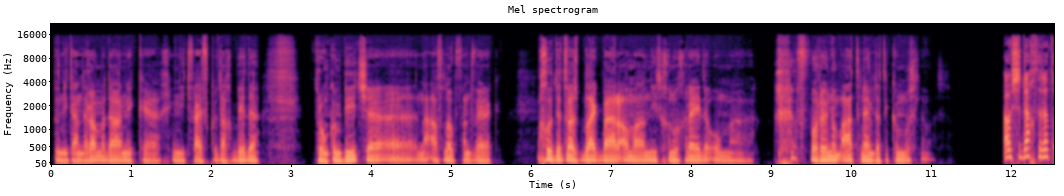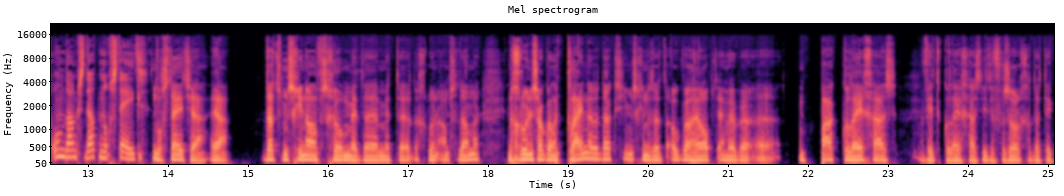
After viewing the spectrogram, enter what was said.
doe niet aan de Ramadan, ik eh, ging niet vijf keer per dag bidden. Dronk een biertje eh, na afloop van het werk. Maar goed, het was blijkbaar allemaal niet genoeg reden om eh, voor hun om aan te nemen dat ik een moslim was. Oh, ze dachten dat ondanks dat nog steeds. Nog steeds, ja. ja. Dat is misschien al een verschil met, eh, met de Groene Amsterdammer. En de Groene is ook wel een kleine redactie. Misschien dat het ook wel helpt. En we hebben een paar collega's, witte collega's, die ervoor zorgen dat ik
